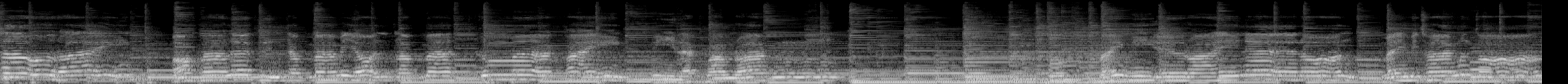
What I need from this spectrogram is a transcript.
เท่าไร บอกลาเลิกคืนกลับมาไม่ย้อนกลับมาก็มากไปนี่แหละความรัก ไม่มีอะไรน่นอน ไม่มีทางมันตอน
